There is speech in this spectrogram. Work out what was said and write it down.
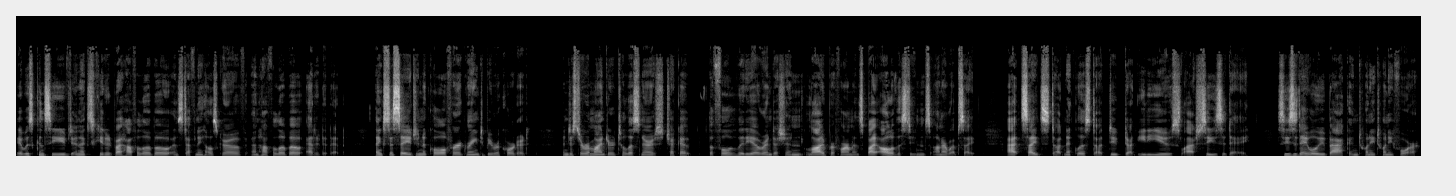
It was conceived and executed by Hafalobo and Stephanie Hillsgrove, and Hafalobo edited it. Thanks to Sage and Nicole for agreeing to be recorded. And just a reminder to listeners, check out the full video rendition live performance by all of the students on our website at sites.nicholas.duke.edu slash seize a day. Seize a day will be back in 2024.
